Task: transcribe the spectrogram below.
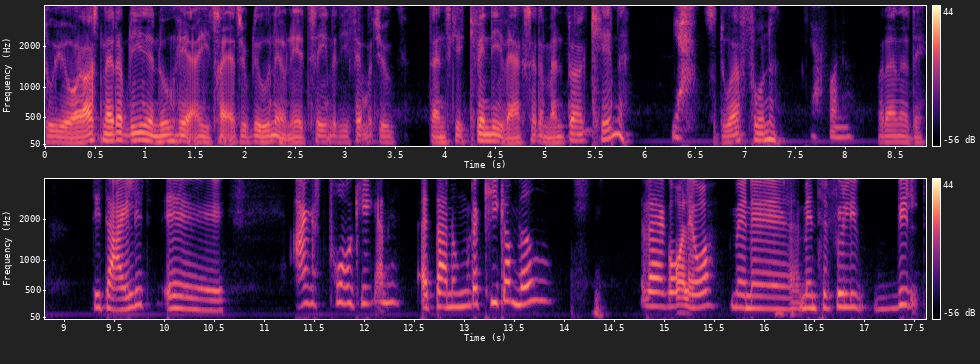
du er jo også netop lige nu her i 23 blevet udnævnt til en af de 25 danske kvindelige iværksættere, man bør kende. Ja, Så du er fundet. jeg har fundet. Hvordan er det? Det er dejligt. Øh, angstprovokerende, at der er nogen, der kigger med, hvad jeg går og laver. Men, øh, men selvfølgelig vildt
